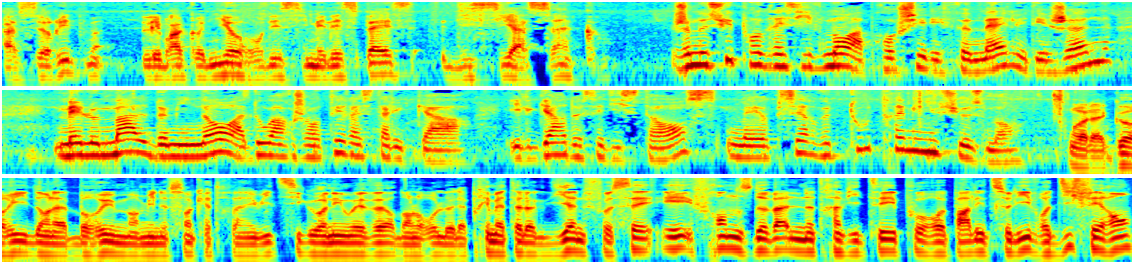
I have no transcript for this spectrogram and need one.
À ce rythme, les braconniers auront décimé l'espèce d'ici à cinq ans. Je me suis progressivement approché des femelles et des jeunes, mais le mâle dominant à dos argenté reste à l'écart. Il garde ses distances, mais observe tout très minutieusement. Voilà, Gorille dans la brume en 1988, Sigourney Weaver dans le rôle de la primatologue Diane Fosset et Franz Deval, notre invité, pour parler de ce livre différent,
